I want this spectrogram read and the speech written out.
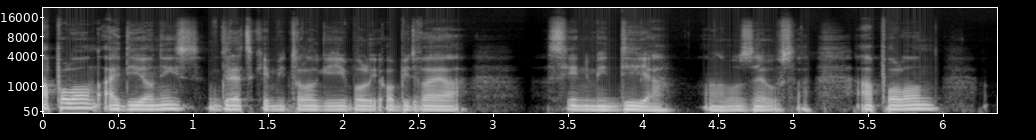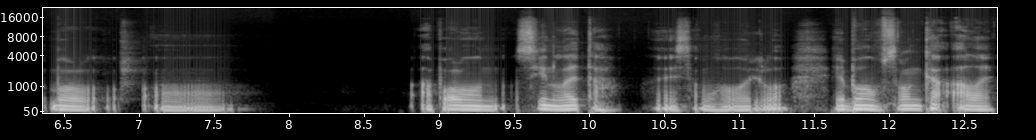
Apolón aj Dionys v greckej mytológii boli obidvaja synmi Dia alebo Zeusa. Apolón bol o, Apolón syn leta, sa mu hovorilo, je bohom slnka, ale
